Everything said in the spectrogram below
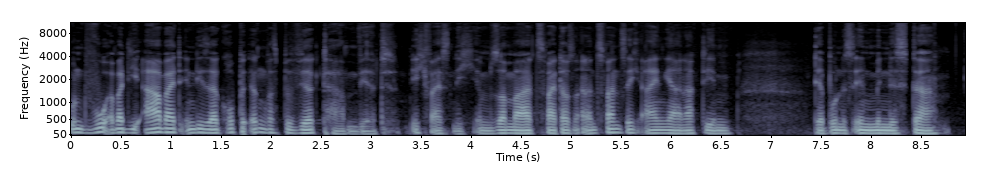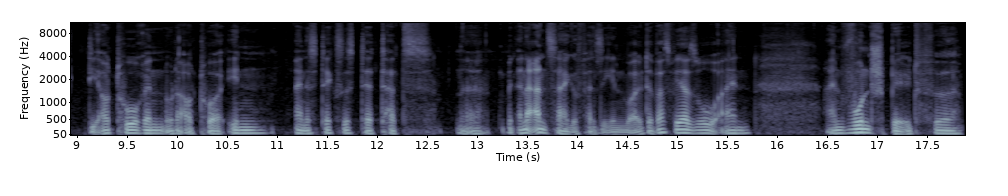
und wo aber die Arbeit in dieser Gruppe irgendwas bewirkt haben wird. Ich weiß nicht, im Sommer 2021, ein Jahr nachdem der Bundesinnenminister die Autorin oder Autorin eines Textes der Taz äh, mit einer Anzeige versehen wollte. Was wäre so ein, ein Wunschbild für,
